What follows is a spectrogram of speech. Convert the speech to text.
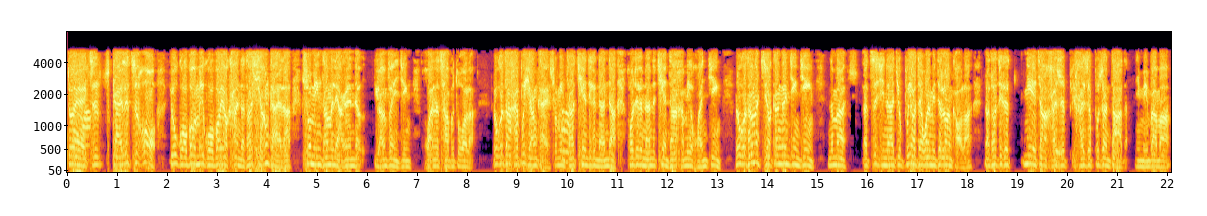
对只改了之后有果报没果报要看的。他想改了，说明他们两个人的缘分已经还的差不多了。如果他还不想改，说明他欠这个男的，或这个男的欠他还没有还尽。如果他们只要干干净净，那么呃自己呢就不要在外面再乱搞了，那他这个孽障还是还是不算大的，你明白吗？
